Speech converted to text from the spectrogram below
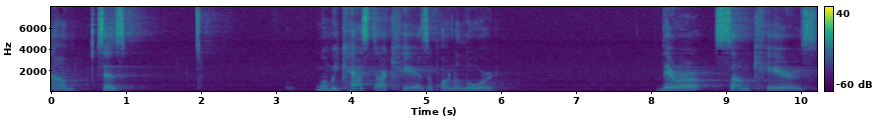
um, says, when we cast our cares upon the Lord, there are some cares,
